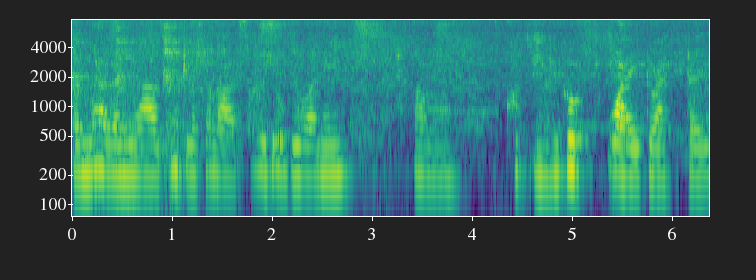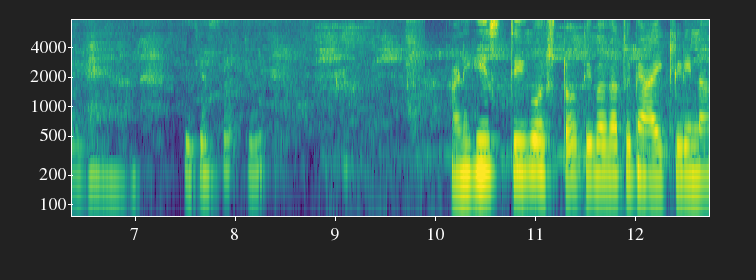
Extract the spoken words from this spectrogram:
पण झालं आणि आज म्हटलं चला आज व्हिडिओ घेऊ आणि खूप म्हणजे खूप वाईट वाटतं आहे त्याच्यासाठी आणि हीच ती गोष्ट होती बघा तुम्ही ऐकली ना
